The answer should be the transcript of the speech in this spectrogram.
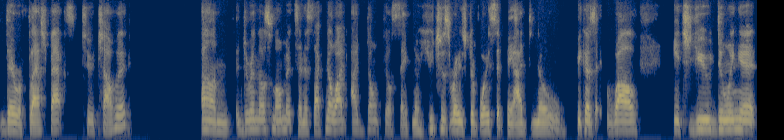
there were flashbacks to childhood um during those moments and it's like no I I don't feel safe. No, you just raised your voice at me. I know because while it's you doing it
